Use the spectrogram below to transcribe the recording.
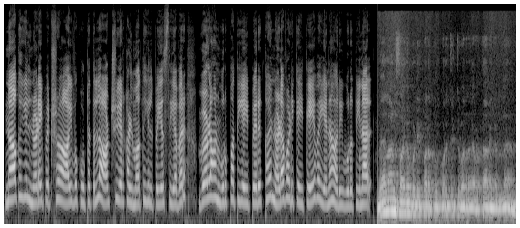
நாகையில் நடைபெற்ற ஆய்வுக் கூட்டத்தில் ஆட்சியர்கள் மத்தியில் பேசிய அவர் வேளாண் உற்பத்தியை பெருக்க நடவடிக்கை தேவை என அறிவுறுத்தினார். வேளாண் சாகுபடி பரப்பு குறைஞ்சிட்டு வர்ற வட்டாரங்களில்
